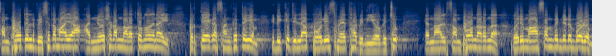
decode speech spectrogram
സംഭവത്തിൽ വിശദമായ അന്വേഷണം നടത്തുന്നതിനായി പ്രത്യേക സംഘത്തെയും ഇടുക്കി ജില്ലാ പോലീസ് മേധാവി നിയോഗിച്ചു. എന്നാൽ സംഭവം നടന്ന് ഒരു മാസം പിന്നിടുമ്പോഴും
